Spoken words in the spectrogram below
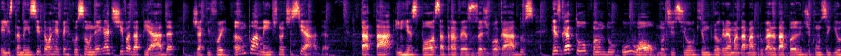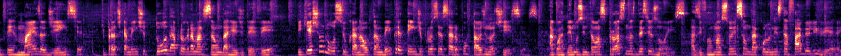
Eles também citam a repercussão negativa da piada, já que foi amplamente noticiada. Tata, em resposta através dos advogados, resgatou quando o UOL noticiou que um programa da madrugada da Band conseguiu ter mais audiência que praticamente toda a programação da rede TV e questionou se o canal também pretende processar o portal de notícias. Aguardemos então as próximas decisões. As informações são da colunista Fábio Oliveira.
